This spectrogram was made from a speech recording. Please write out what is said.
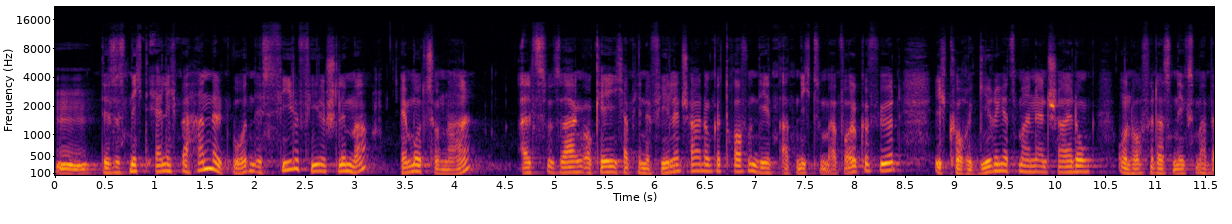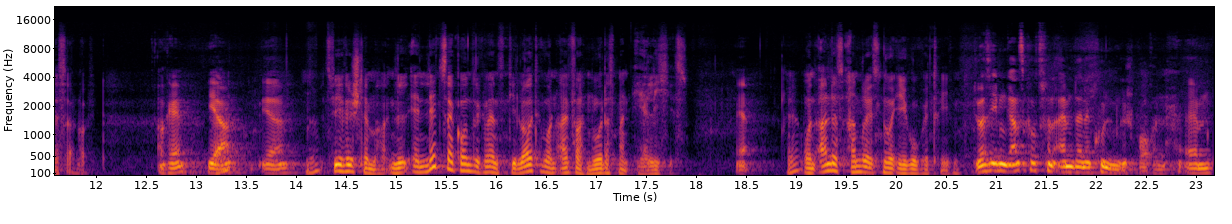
Mhm. Dieses nicht ehrlich behandelt wurden ist viel, viel schlimmer emotional, als zu sagen, okay, ich habe hier eine Fehlentscheidung getroffen, die hat nicht zum Erfolg geführt, ich korrigiere jetzt meine Entscheidung und hoffe, dass das nächste Mal besser läuft. Okay, ja, ja. Das ist viel, viel schlimmer. In letzter Konsequenz, die Leute wollen einfach nur, dass man ehrlich ist. Ja. und alles andere ist nur ego-getrieben. Du hast eben ganz kurz von einem deiner Kunden gesprochen. Ähm,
